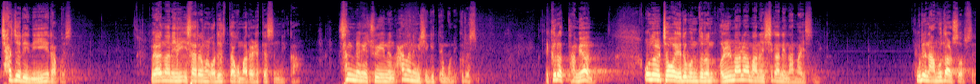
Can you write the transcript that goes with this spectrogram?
찾으리니, 라고 했어요. 왜 하나님이 이 사람을 어리석다고 말을 했겠습니까? 생명의 주인은 하나님이시기 때문에 그렇습니다. 그렇다면 오늘 저와 여러분들은 얼마나 많은 시간이 남아 있습니까? 우리는 아무도 알 수 없어요.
